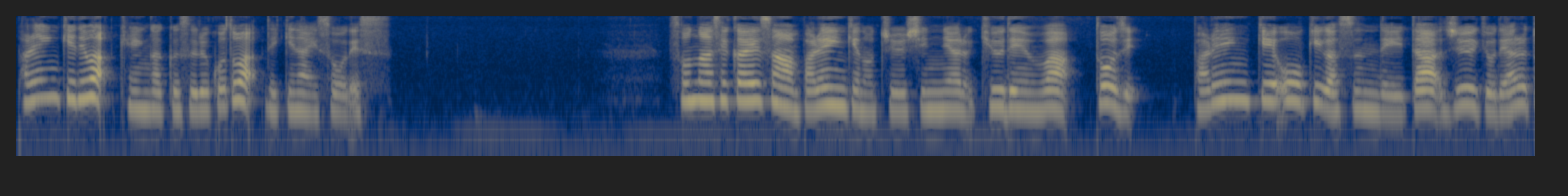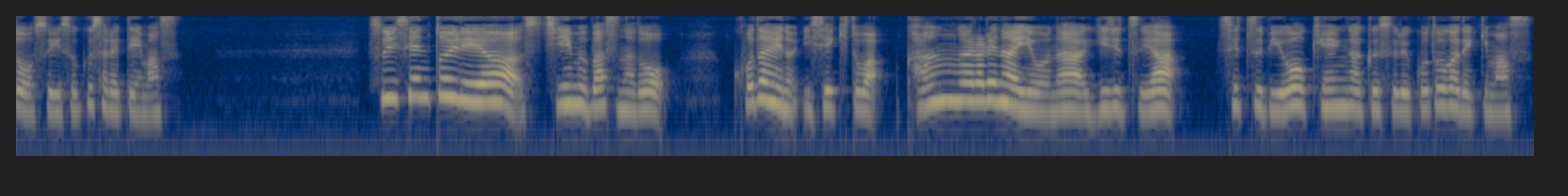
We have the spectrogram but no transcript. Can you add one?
パレンケでは見学することはできないそうです。そんな世界遺産パレンケの中心にある宮殿は当時パレンケ王家が住んでいた住居であると推測されています。水洗トイレやスチームバスなど古代の遺跡とは考えられないような技術や設備を見学することができます。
